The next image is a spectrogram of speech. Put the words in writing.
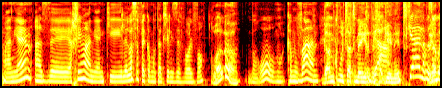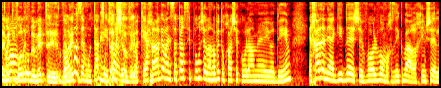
מעניין, אז אה, הכי מעניין, כי ללא ספק המותג שלי זה וולבו, וואלה, ברור, כמובן. גם קבוצת מאיר את מפרגנת. כן, אבל זה וגם האמת היא. וולבו באמת, אה, באמת וולבו זה מותג שאי אפשר. להתווכח. אגב, אני אספר סיפור שלו, אני לא בטוחה שכולם יודעים. אחד, אני אגיד שוולבו מחזיק בערכים של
